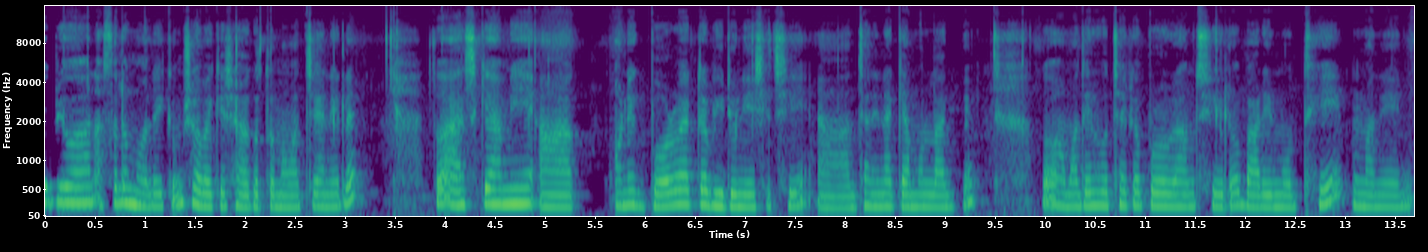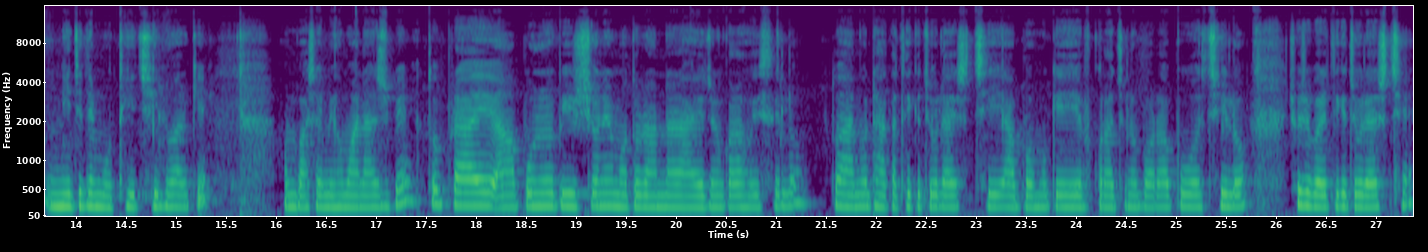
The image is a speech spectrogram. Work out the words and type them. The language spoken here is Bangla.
এভরিওয়ান, আসসালামু আলাইকুম। সবাইকে স্বাগতম আমার চ্যানেলে। তো আজকে আমি অনেক বড় একটা ভিডিও নিয়ে এসেছি। জানি না কেমন লাগবে। তো আমাদের হচ্ছে একটা প্রোগ্রাম ছিল, বাড়ির মধ্যেই মানে নিজেদের মধ্যেই ছিল আর কি বাসায় মেহমান আসবে। তো প্রায় পনেরো বিশ জনের মতো রান্নার আয়োজন করা হয়েছিল। তো আমিও ঢাকা থেকে চলে আসছি। আব্বু আম্মুকে হেল্প করার জন্য বড় আপুও ছিল, শ্বশুরবাড়ি থেকে চলে আসছে।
